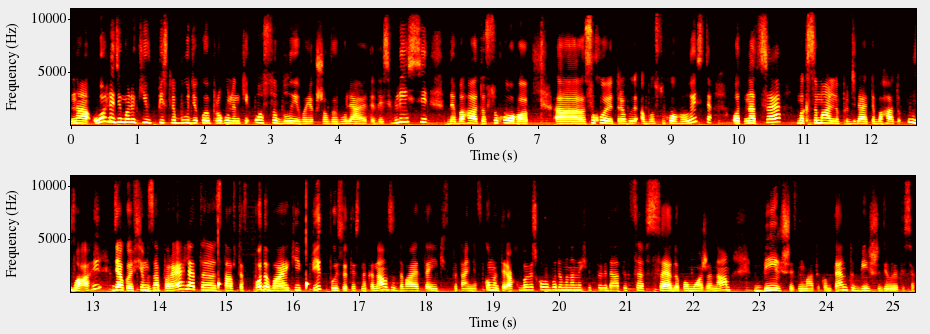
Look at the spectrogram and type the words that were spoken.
на огляді малюків після будь-якої прогулянки, особливо якщо ви гуляєте десь в лісі, де багато сухого е, сухої трави або сухого листя. От на це максимально приділяйте багато уваги. Дякую всім за перегляд. Е, Ставте вподобайки, підписуйтесь на канал, задавайте якісь питання в коментарях. Обов'язково будемо на них відповідати. Це все допоможе нам більше знімати контенту, більше ділитися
